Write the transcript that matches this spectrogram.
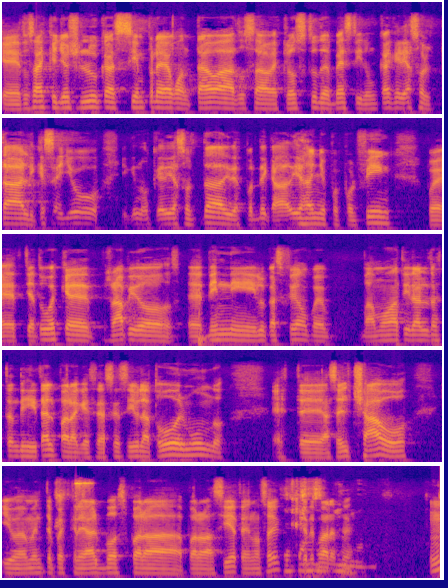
que tú sabes que George Lucas siempre aguantaba, tú sabes, close to the best y nunca quería soltar y qué sé yo, y que no quería soltar y después de cada 10 años, pues por fin, pues ya tú ves que rápido eh, Disney y Lucasfilm, pues vamos a tirar esto en digital para que sea accesible a todo el mundo, este, hacer chavo y obviamente pues crear voz para, para las 7, no sé, ¿qué te parece? ¿Mm?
